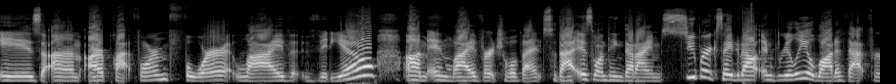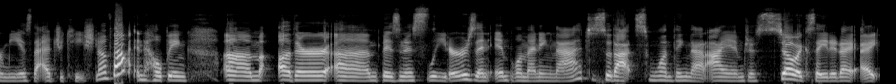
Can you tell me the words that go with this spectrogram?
is um, our platform for live video um, and live virtual events. So that is one thing that i'm super excited about and really a lot of that for me is the education of that and helping um, other business leaders and implementing that. So that's one thing that i am just so excited. I, I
